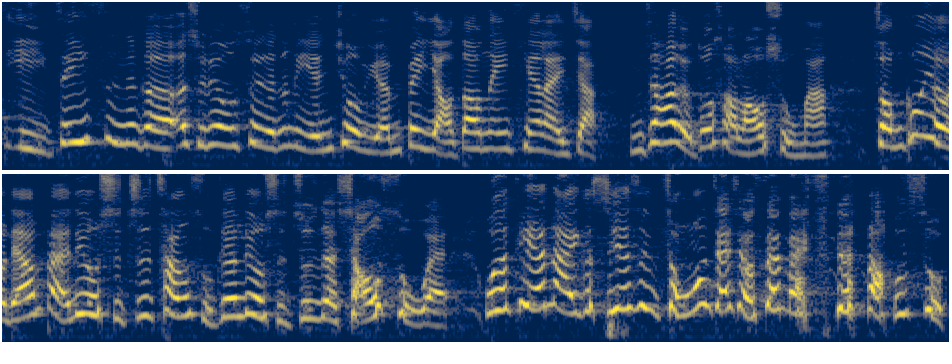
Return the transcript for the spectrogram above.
以这一次那个二十六岁的那个研究员被咬到那一天来讲，你知道他有多少老鼠吗？总共有两百六十只仓鼠跟六十只的小鼠。哎，我的天哪！一个实验室总共加起来有三百只老鼠，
